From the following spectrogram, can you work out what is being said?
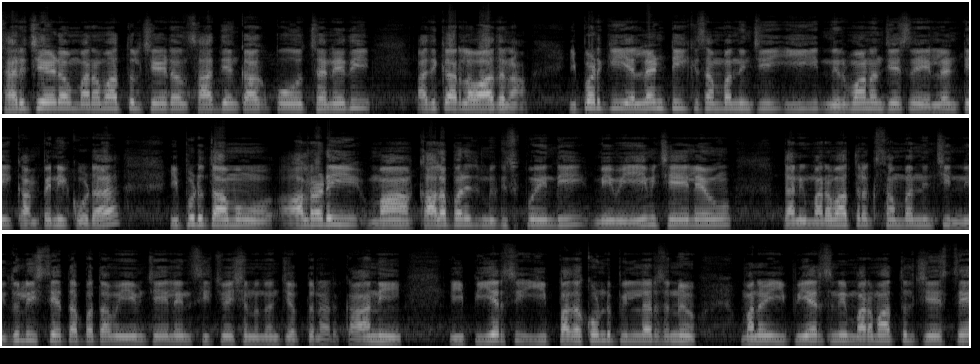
సరిచేయడం మరమ్మతులు చేయడం సాధ్యం కాకపోవచ్చు అనేది అధికారుల వాదన. ఇప్పటికీ ఎల్ఎన్టీకి సంబంధించి ఈ నిర్మాణం చేసిన ఎల్ఎన్టీ కంపెనీ కూడా ఇప్పుడు తాము ఆల్రెడీ మా కాల పరిధి ముగిసిపోయింది. మేము ఏమి చేయలేము దానికి మరమ్మతులకు సంబంధించి నిధులు ఇస్తే తప్ప తాము ఏం చేయలేని సిచ్యువేషన్ ఉందని చెప్తున్నారు. కానీ ఈ పియర్స్ ఈ పదకొండు పిల్లర్స్ను మనం ఈ పియర్స్ని మరమ్మతులు చేస్తే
